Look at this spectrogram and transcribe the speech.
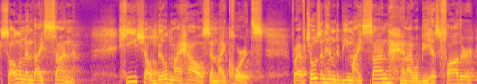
Solomon thy son, he shall build my house and my courts. For I have chosen him to be my son, and I will be his father.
